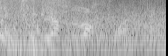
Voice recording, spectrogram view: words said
we just lost one.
